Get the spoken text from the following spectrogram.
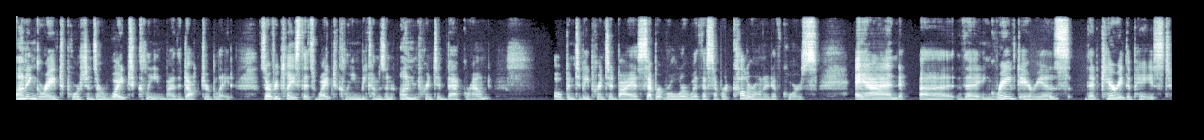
unengraved portions are wiped clean by the doctor blade. So every place that's wiped clean becomes an unprinted background, open to be printed by a separate roller with a separate color on it, of course. And uh, the engraved areas that carried the paste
